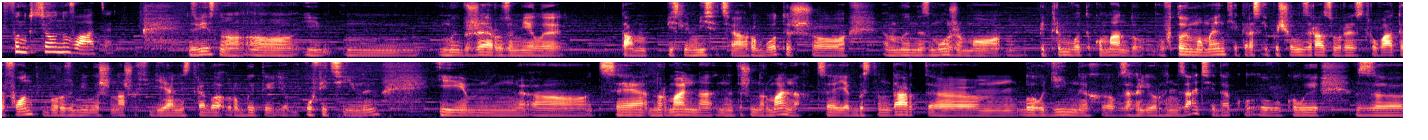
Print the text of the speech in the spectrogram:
функціонувати. Звісно, і ми вже розуміли там після місяця роботи, що ми не зможемо підтримувати команду. В той момент якраз і почали зразу реєструвати фонд, бо розуміли, що нашу всю діяльність треба робити офіційною. І це нормальна, не те, що нормальна, це якби стандарт е, благодійних е, взагалі організацій, да, ко- коли з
